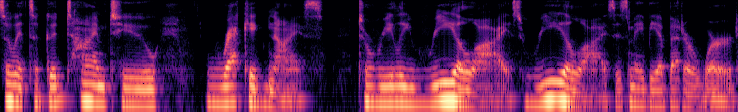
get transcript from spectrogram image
So it's a good time to recognize to really realize realize is maybe a better word.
